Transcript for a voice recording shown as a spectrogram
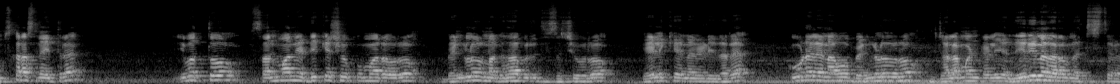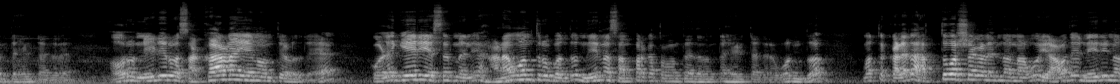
ನಮಸ್ಕಾರ ಸ್ನೇಹಿತರೆ. ಇವತ್ತು ಸನ್ಮಾನ್ಯ ಡಿ ಕೆ ಶಿವಕುಮಾರ್ ಅವರು ಬೆಂಗಳೂರು ನಗರಾಭಿವೃದ್ಧಿ ಸಚಿವರು ಹೇಳಿಕೆಯನ್ನು ನೀಡಿದ್ದಾರೆ. ಕೂಡಲೇ ನಾವು ಬೆಂಗಳೂರು ಜಲಮಂಡಳಿಯ ನೀರಿನ ದರವನ್ನು ಹೆಚ್ಚಿಸ್ತೇವೆ ಅಂತ ಹೇಳ್ತಾ ಇದ್ದಾರೆ. ಅವರು ನೀಡಿರುವ ಸಕಾರಣ ಏನು ಅಂತ ಹೇಳಿದ್ರೆ, ಕೊಳಗೇರಿ ಹೆಸರಿನಲ್ಲಿ ಹಣವಂತರು ಬಂದು ನೀರಿನ ಸಂಪರ್ಕ ತಗೊತಾ ಇದ್ದಾರೆ ಅಂತ ಹೇಳ್ತಾ ಇದ್ದಾರೆ. ಒಂದು, ಮತ್ತು ಕಳೆದ ಹತ್ತು ವರ್ಷಗಳಿಂದ ನಾವು ಯಾವುದೇ ನೀರಿನ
